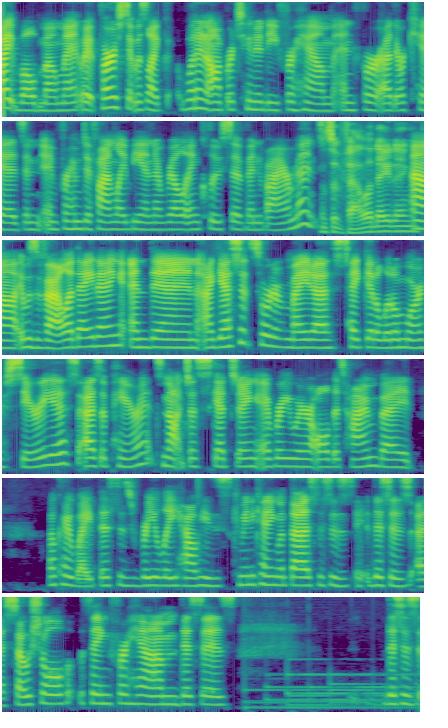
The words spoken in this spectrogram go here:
light bulb moment. At first, it was like, what an opportunity for him and for other kids and, and for him to finally be in a real inclusive environment. was it validating Uh, it was validating. And then I guess it sort of made us take it a little more serious as a parent, not just sketching everywhere all the time, but okay, wait, this is really how he's communicating with us. This is this is a social thing for him. This is this is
